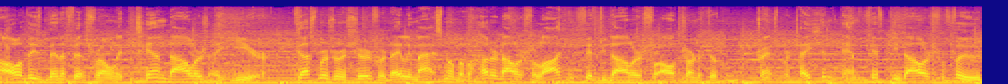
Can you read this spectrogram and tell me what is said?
All of these benefits for only $10 a year. Customers are insured for a daily maximum of $100 for lodging, $50 for alternative transportation, and $50 for food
